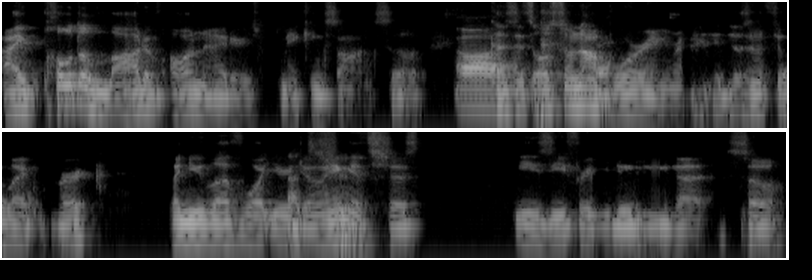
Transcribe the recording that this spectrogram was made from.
I pulled a lot of all nighters making songs. So because oh, it's also not boring, right? It doesn't feel like work when you love what you're That's doing. True. It's just easy for you to do that. So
